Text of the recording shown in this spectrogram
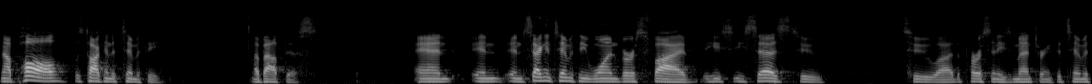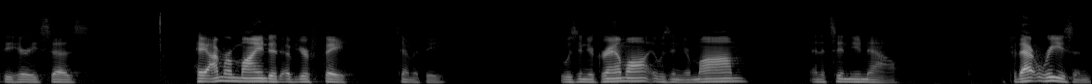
Now, Paul was talking to Timothy about this. And in, in 2 Timothy 1, verse 5, he, he says to, to uh, the person he's mentoring, to Timothy here, he says, Hey, I'm reminded of your faith, Timothy. It was in your grandma, it was in your mom, and it's in you now. For that reason,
